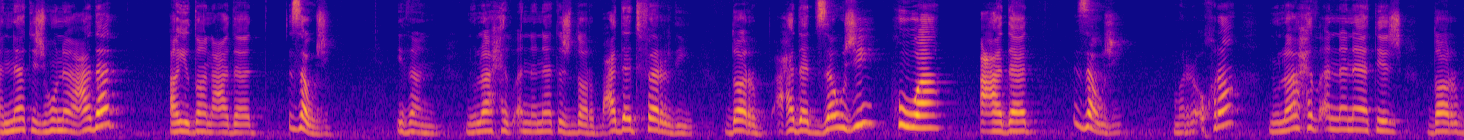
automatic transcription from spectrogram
الناتج هنا عدد أيضا عدد زوجي. إذا نلاحظ أن ناتج ضرب عدد فردي ضرب عدد زوجي هو عدد زوجي. مرة أخرى نلاحظ أن ناتج ضرب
